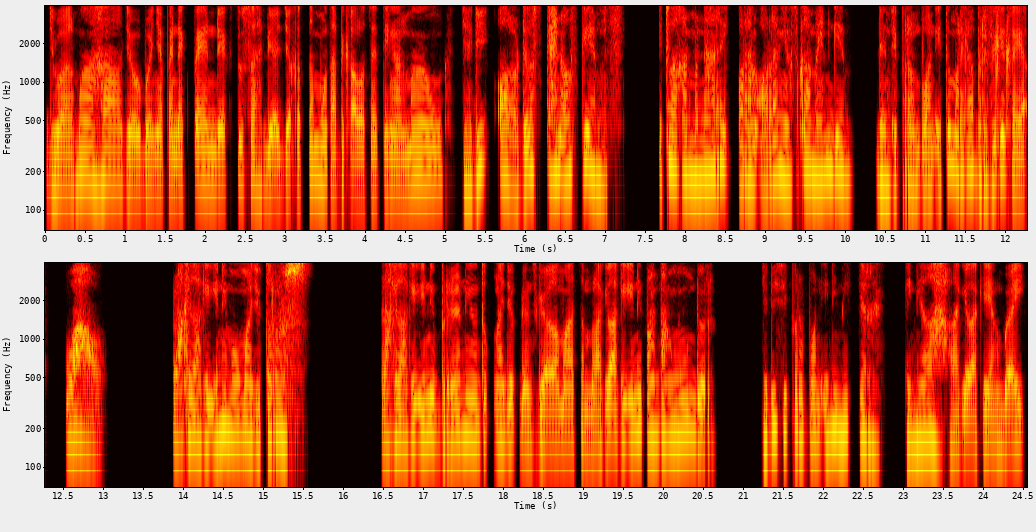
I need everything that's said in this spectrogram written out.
Jual mahal, jawabannya pendek-pendek, susah diajak ketemu tapi kalau settingan mau. Jadi all those kind of games itu akan menarik orang-orang yang suka main game. Dan si perempuan itu mereka berpikir kayak, wow, laki-laki ini mau maju terus. Laki-laki ini berani untuk ngajak dan segala macam. Laki-laki ini pantang mundur. Jadi si perempuan ini mikir, inilah laki-laki yang baik.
